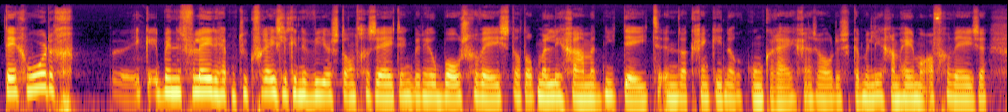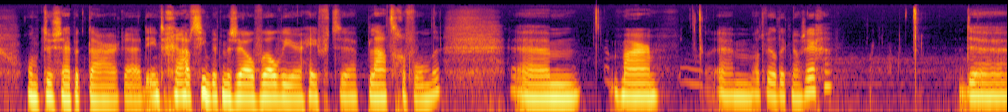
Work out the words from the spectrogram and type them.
tegenwoordig ik, ik ben in het verleden heb natuurlijk vreselijk in de weerstand gezeten. Ik ben heel boos geweest dat ook mijn lichaam het niet deed en dat ik geen kinderen kon krijgen en zo. Dus ik heb mijn lichaam helemaal afgewezen. Ondertussen heb ik daar uh, de integratie met mezelf wel weer heeft uh, plaatsgevonden. Um, maar um, wat wilde ik nou zeggen? De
